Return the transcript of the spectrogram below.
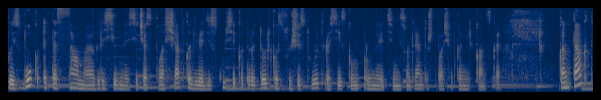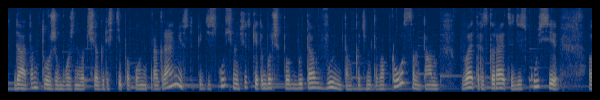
Facebook – это самая агрессивная сейчас площадка для дискуссий, которая только существует в российском Рунете, несмотря на то, что площадка американская. Контакт, да, там тоже можно вообще огрести по полной программе, вступить в дискуссию, но все-таки это больше по бытовым там каким-то вопросам. Там бывает разгораются дискуссии, э,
